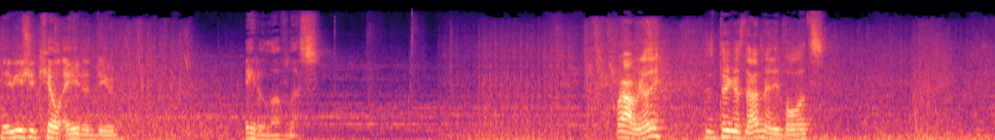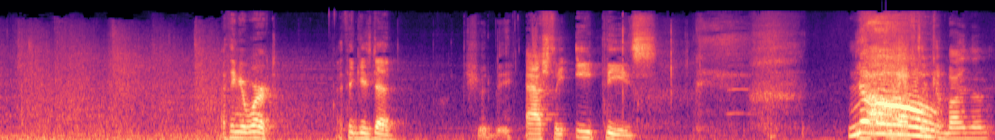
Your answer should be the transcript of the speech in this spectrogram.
Maybe you should kill Ada, dude. Ada Lovelace. Wow, really? Doesn't take us that many bullets. I think it worked. I think he's dead. Should be. Ashley, eat these. You have to No! combine them.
